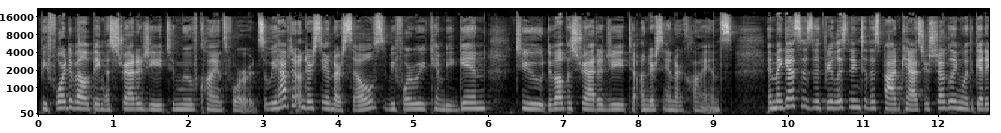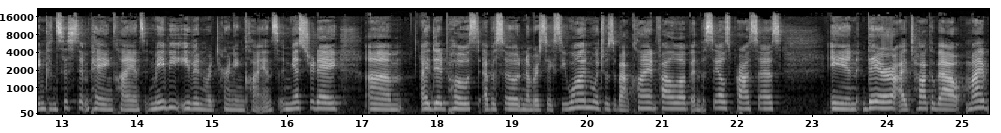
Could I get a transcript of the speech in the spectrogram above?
before developing a strategy to move clients forward. So we have to understand ourselves before we can begin to develop a strategy to understand our clients. And my guess is if you're listening to this podcast, you're struggling with getting consistent paying clients and maybe even returning clients. And yesterday, um, I did post episode number 61, which was about client follow up and the sales process. And there I talk about my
